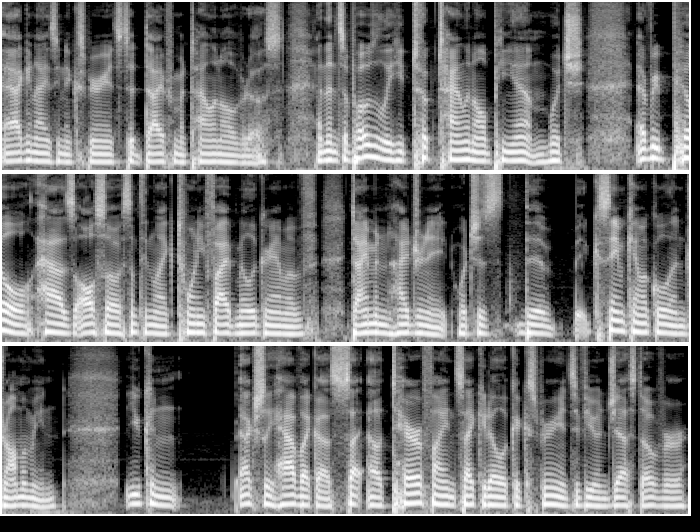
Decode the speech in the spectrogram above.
agonizing experience to die from a Tylenol overdose. And then supposedly he took Tylenol PM, which every pill has also something like 25 milligram of dimenhydrinate, which is the same chemical in Dramamine. You can actually have like a, a terrifying psychedelic experience if you ingest over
